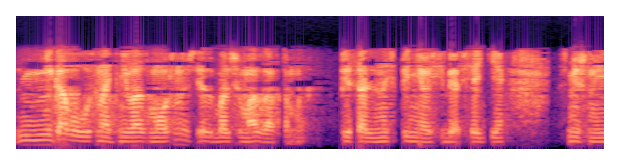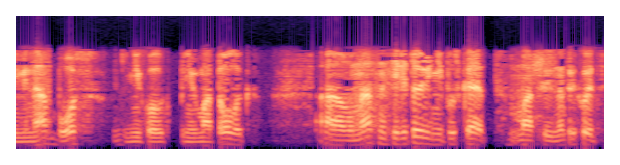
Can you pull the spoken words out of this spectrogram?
никого узнать невозможно. Все с большим азартом их писали на спине у себя всякие смешные имена. Босс, гинеколог, пневматолог, а у нас на территорию не пускают машины, приходится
